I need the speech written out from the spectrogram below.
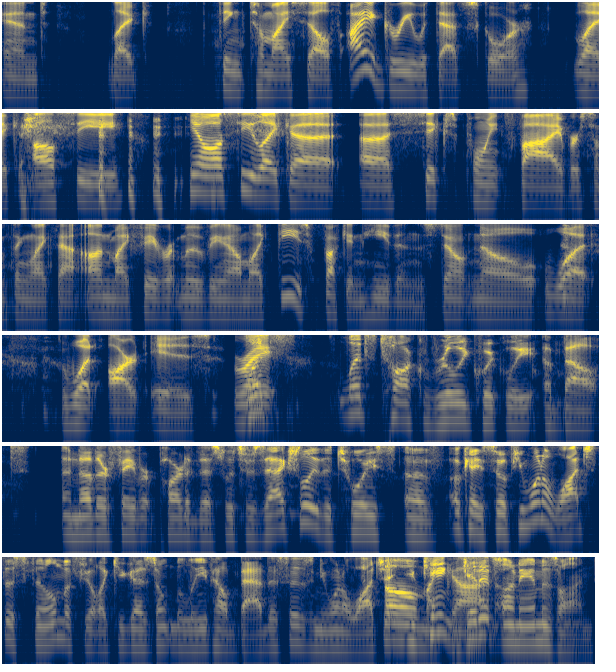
and like think to myself, I agree with that score. Like I'll see, you know, I'll see like a a six point five or something like that on my favorite movie, and I'm like, these fucking heathens don't know what what art is, right? Let's let's talk really quickly about another favorite part of this, which was actually the choice of okay. So if you want to watch this film, if you're like you guys don't believe how bad this is and you want to watch it, Oh you can't get it on Amazon.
